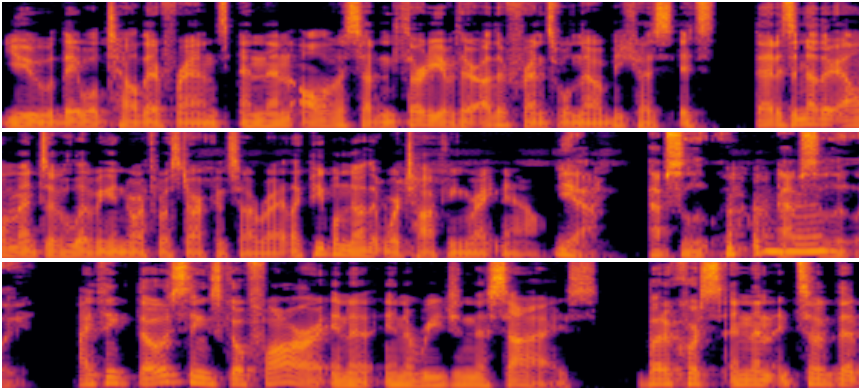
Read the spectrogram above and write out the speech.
you they will tell their friends and then all of a sudden 30 of their other friends will know because it's that is another element of living in northwest arkansas right like people know that we're talking right now Yeah, absolutely. Mhm. Absolutely. I think those things go far in a in a region this size. But of course, and then so that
